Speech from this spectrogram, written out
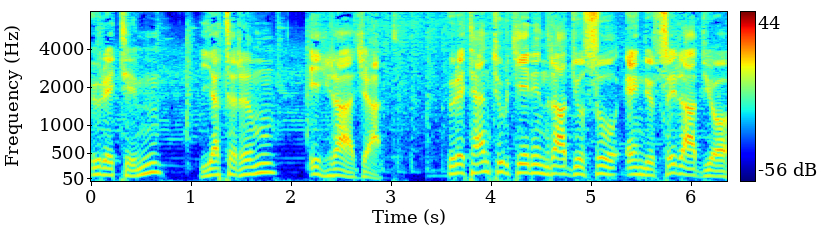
Üretim, yatırım, ihracat. Üreten Türkiye'nin radyosu Endüstri Radyo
